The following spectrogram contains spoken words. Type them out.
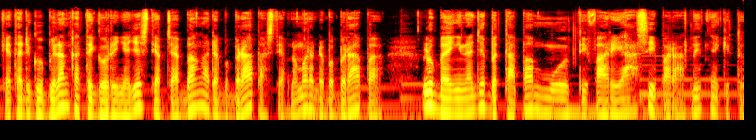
Kayak tadi gue bilang kategorinya aja setiap cabang ada beberapa, setiap nomor ada beberapa. Lu bayangin aja betapa multivariasi para atletnya gitu.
